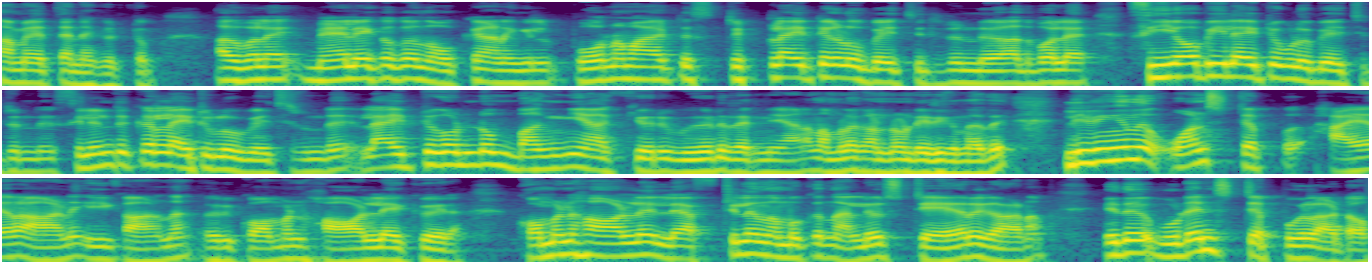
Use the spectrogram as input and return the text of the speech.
സമയത്ത് തന്നെ കിട്ടും. അതുപോലെ മേലേക്കൊക്കെ നോക്കുകയാണെങ്കിൽ പൂർണമായിട്ട് സ്ട്രിപ്പ് ലൈറ്റുകൾ ഉപയോഗിച്ചിട്ടുണ്ട്. അതുപോലെ സി ഒ ബി ലൈറ്റുകൾ ഉപയോഗിച്ചിട്ടുണ്ട്. സിലിണ്ടറിക്കൽ ലൈറ്റുകൾ ഉപയോഗിച്ചിട്ടുണ്ട്. ലൈറ്റ് കൊണ്ടും ഭംഗിയാക്കിയ ഒരു വീട് തന്നെയാണ് നമ്മൾ കണ്ടുകൊണ്ടിരിക്കുന്നത്. ലിവിങ്ങിൽ നിന്ന് വൺ സ്റ്റെപ്പ് ഹയർ ആണ് ഈ കാണുന്ന ഒരു കോമൺ ഹാളിലേക്ക് വരിക. കോമൺ ഹാളിൽ ലെഫ്റ്റിൽ നമുക്ക് നല്ലൊരു സ്റ്റെയർ കാണാം. ഇത് വുഡൻ സ്റ്റെപ്പുകളാട്ടോ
